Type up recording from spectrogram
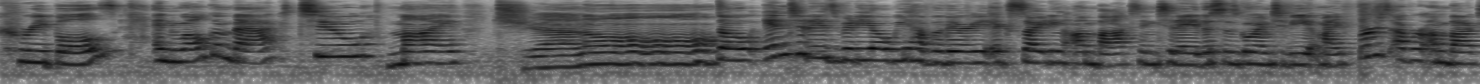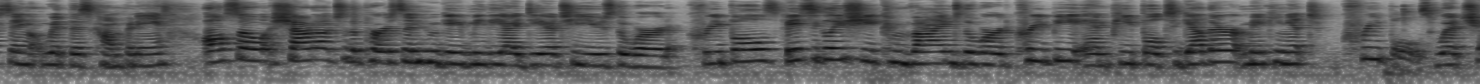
creepels, and welcome back to my channel. So in today's video, we have a very exciting unboxing today. This is going to be my first ever unboxing with this company. Also, shout out to the person who gave me the idea to use the word creepels. Basically, she combined the word creepy and people together, making it creepels, which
